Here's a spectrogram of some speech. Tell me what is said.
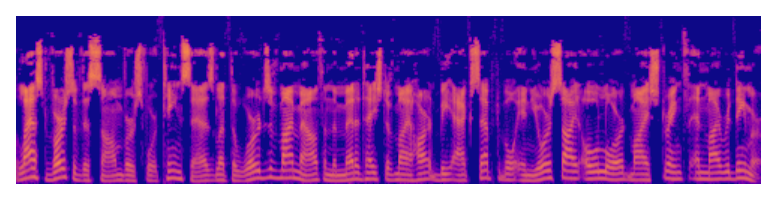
The last verse of this psalm, verse 14, says, Let the words of my mouth and the meditation of my heart be acceptable in your sight, O Lord, my strength and my Redeemer.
